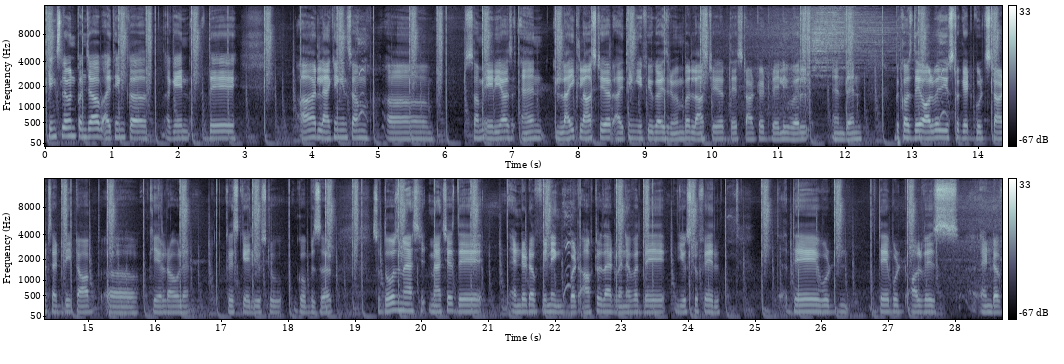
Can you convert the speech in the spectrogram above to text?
Kings Eleven Punjab, I think uh, again they are lacking in some uh, some areas, and like last year, I think if you guys remember last year they started really well, and then because they always used to get good starts at the top, uh, KL Rahul and Chris Gayle used to go berserk. So those match- matches they ended up winning, but after that, whenever they used to fail, they would they would always end up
